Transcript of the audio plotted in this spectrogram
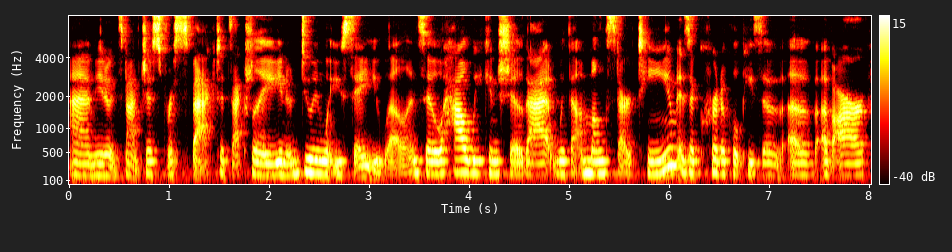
um, you know, it's not just respect, it's actually, you know, doing what you say you will. And so how we can show that with amongst our team is a critical piece of, of, of our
